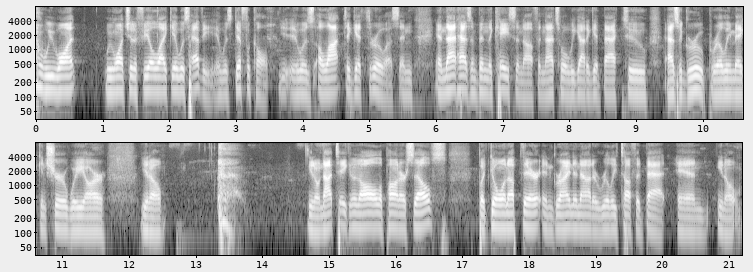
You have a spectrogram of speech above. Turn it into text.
we want we want you to feel like it was heavy, it was difficult, it was a lot to get through us, and and that hasn't been the case enough, and that's what we got to get back to as a group, really making sure we are, you know, you know, not taking it all upon ourselves, but going up there and grinding out a really tough at bat, and you know,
